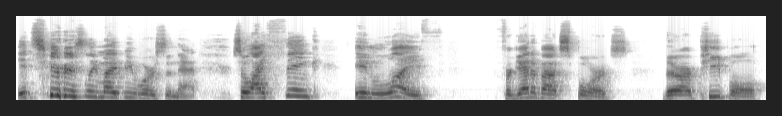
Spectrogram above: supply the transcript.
It seriously might be worse than that. So I think in life, forget about sports, there are people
